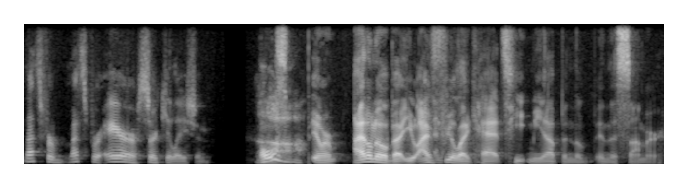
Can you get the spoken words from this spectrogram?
that's for that's for air circulation. Holes, Ah, or I don't know about you. I feel like hats heat me up in the in the summer.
